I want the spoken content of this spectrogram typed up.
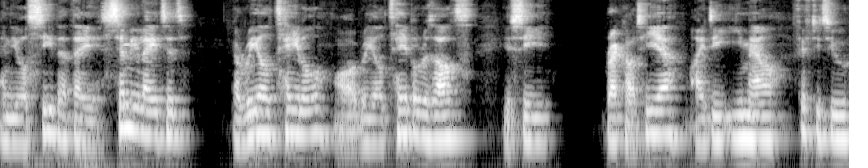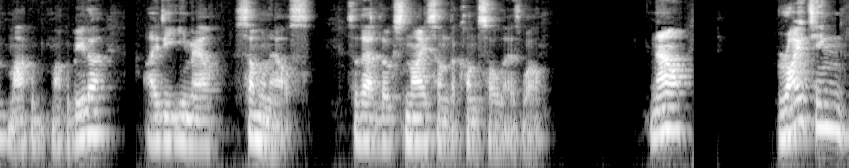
and you'll see that they simulated a real table or real table results. You see record here, ID, email, 52, Marco, Marco Behler, ID email someone else. So that looks nice on the console as well. Now, writing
